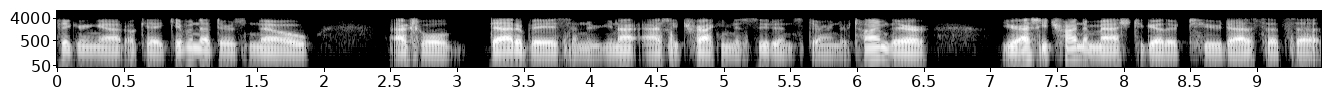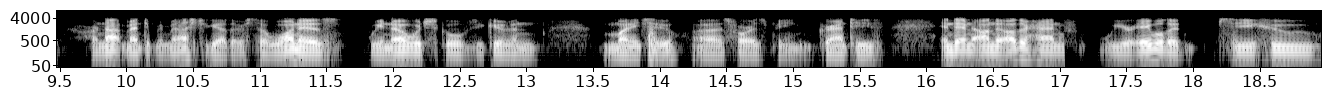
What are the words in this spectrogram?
figuring out, okay, given that there's no actual database and you're not actually tracking the students during their time there, you're actually trying to mash together two data sets that are not meant to be mashed together. So one is we know which schools you've given money to uh, as far as being grantees. And then on the other hand, we are able to see who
